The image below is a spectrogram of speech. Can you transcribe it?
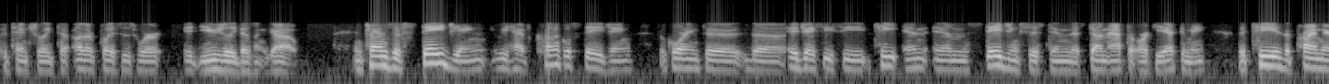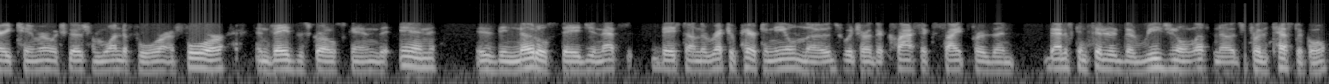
potentially to other places where it usually doesn't go. In terms of staging, we have clinical staging according to the AJCC TNM staging system that's done after orchiectomy. The T is the primary tumor, which goes from 1 to 4, and 4 invades the scrotal skin. The N is the nodal stage, and that's based on the retroperitoneal nodes, which are the classic site for the that is considered the regional lymph nodes for the testicle,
